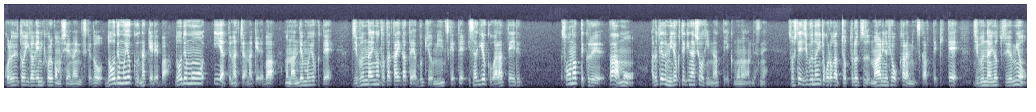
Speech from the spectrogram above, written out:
これ言うといい加減に聞こえるかもしれないんですけどどうでもよくなければどうでもいいやってなっちゃなければもう何でもよくて自分なりの戦い方や武器を身につけて潔く笑っている。そうなってくればもうある程度魅力的な商品になっていくものなんですね。そして自分のいいところがちょっとずつ周りの評価から見つかってきて自分なりの強みを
